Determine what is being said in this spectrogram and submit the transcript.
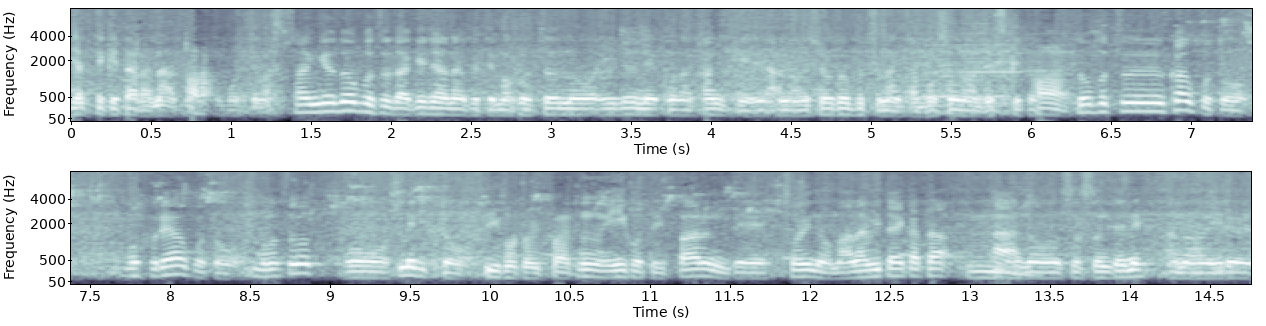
やっていけたらなと思ってます。産業動物だけじゃなくて、まあ普通の犬猫の関係、あの小動物なんかもそうなんですけど、はい。動物飼うこと、も触れ合うこと、ものすごくメリットいいこといっぱいある、うん、いいこといっぱいあるんで、そういうのを学びたい方、あの進んでね、あのいる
